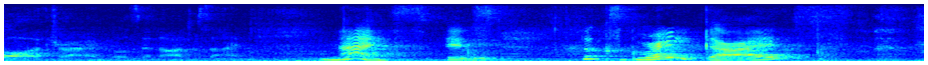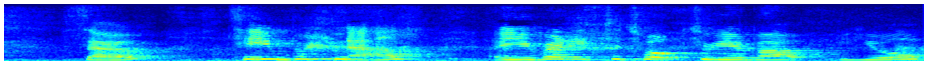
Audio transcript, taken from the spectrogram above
lot of triangles in our design. Nice. It looks great, guys. So, Team Brunel, are you ready to talk to me about your Um,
